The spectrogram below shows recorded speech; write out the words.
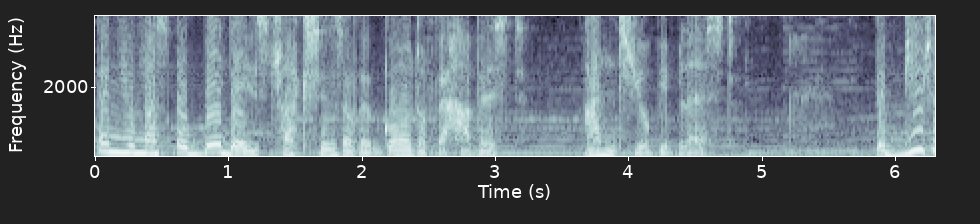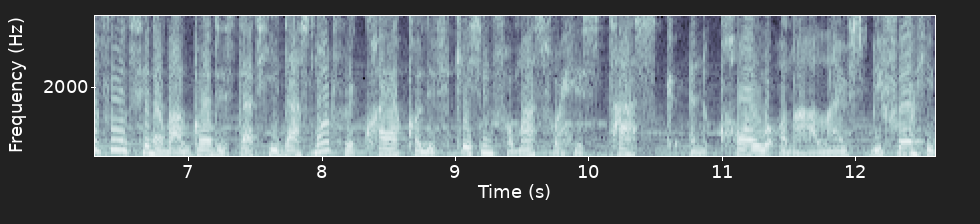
then you must obey the instructions of the God of the harvest and you'll be blessed. The beautiful thing about God is that He does not require qualification from us for His task and call on our lives before He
